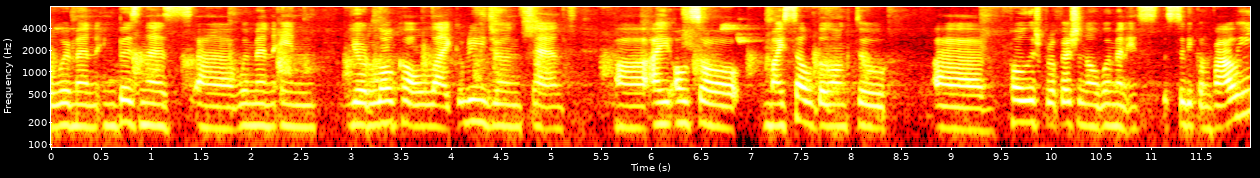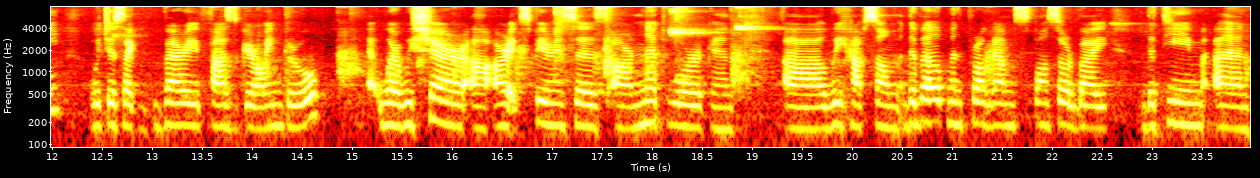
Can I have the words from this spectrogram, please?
women in business, women in your local like regions, and I also myself belong to uh, Polish professional women in Silicon Valley, which is like very fast growing group where we share uh, our experiences, our network, and uh, we have some development programs sponsored by the team. And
